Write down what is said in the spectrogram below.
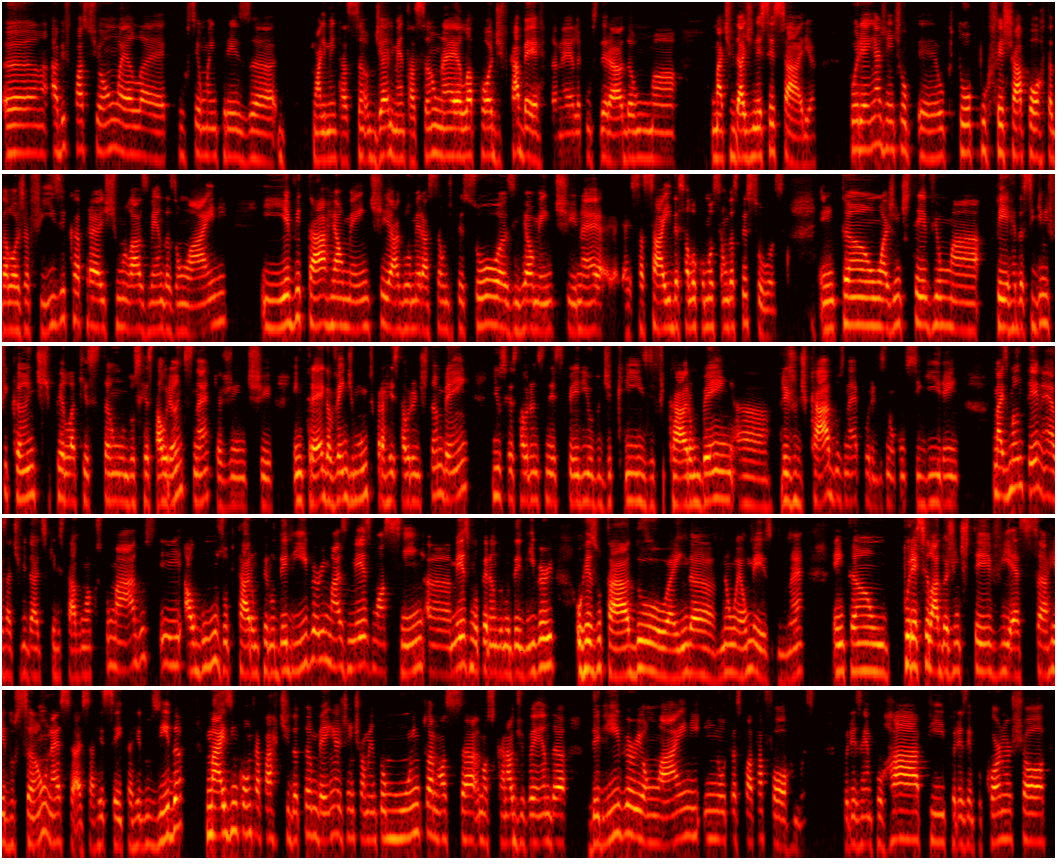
Uh, a Bif Passion, ela é, por ser uma empresa com alimentação, de alimentação, né? Ela pode ficar aberta, né? Ela é considerada uma, uma atividade necessária. Porém, a gente é, optou por fechar a porta da loja física para estimular as vendas online e evitar realmente a aglomeração de pessoas e realmente né, essa saída, essa locomoção das pessoas. Então, a gente teve uma perda significante pela questão dos restaurantes, né, que a gente entrega, vende muito para restaurante também, e os restaurantes nesse período de crise ficaram bem uh, prejudicados, né, por eles não conseguirem mas manter né, as atividades que eles estavam acostumados e alguns optaram pelo delivery, mas mesmo assim, uh, mesmo operando no delivery, o resultado ainda não é o mesmo, né? Então, por esse lado, a gente teve essa redução, né, essa, essa receita reduzida, mas em contrapartida também a gente aumentou muito a nossa nosso canal de venda delivery online em outras plataformas. Por exemplo, Rappi, por exemplo, Corner Shop.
